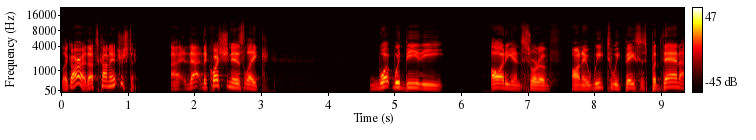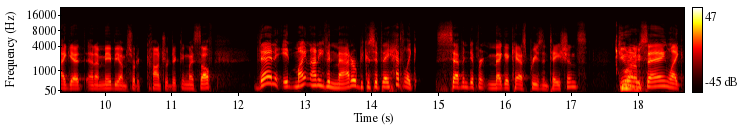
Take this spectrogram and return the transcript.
like, all right, that's kind of interesting. Uh, that the question is like, what would be the audience sort of on a week-to-week basis? But then I get, and maybe I'm sort of contradicting myself. Then it might not even matter because if they had like seven different megacast presentations, do you right. know what I'm saying? Like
